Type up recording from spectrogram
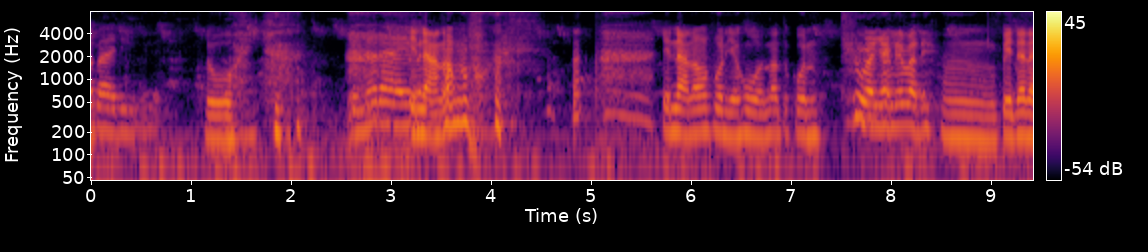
สบายดี โดย เป็นแนวใดเห็นหน้าน้องน้ำฝนเห็นหน้าน้องน้ำฝนอย่างหัวเนาะทุกคนถือว่ายังได้บัดนี้อืมเป็นอะไร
